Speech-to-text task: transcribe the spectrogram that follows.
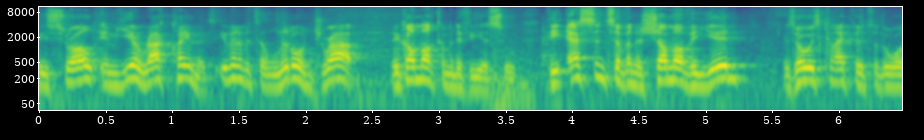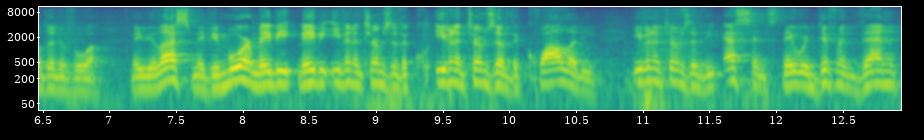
isroll in year raymets. even if it's a little drop, the essence of an neshama of a yid is always connected to the world of nevuah. Maybe less, maybe more, maybe maybe even in terms of the even in terms of the quality, even in terms of the essence, they were different then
